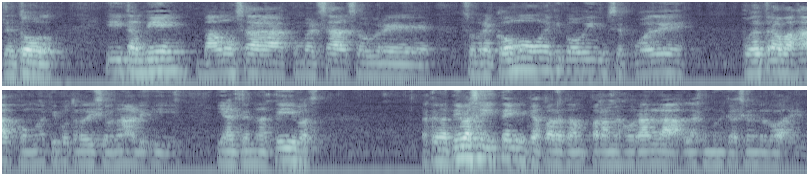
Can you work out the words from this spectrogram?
de todo. Y también vamos a conversar sobre, sobre cómo un equipo BIM se puede, puede trabajar con un equipo tradicional y, alternativas, alternativas y técnicas para, para mejorar la, la comunicación de los agentes.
